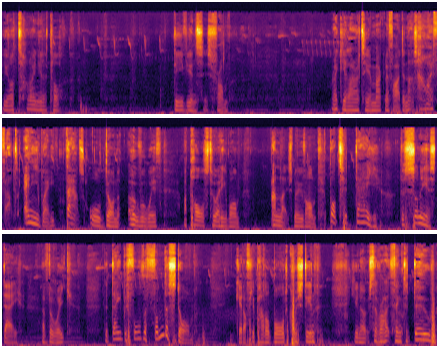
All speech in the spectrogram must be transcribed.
your tiny little deviances from regularity and magnified, and that's how I felt. Anyway, that's all done, over with, appalls to anyone, and let's move on. But today, the sunniest day of the week, the day before the thunderstorm, get off your paddleboard, Christian. You know it's the right thing to do.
